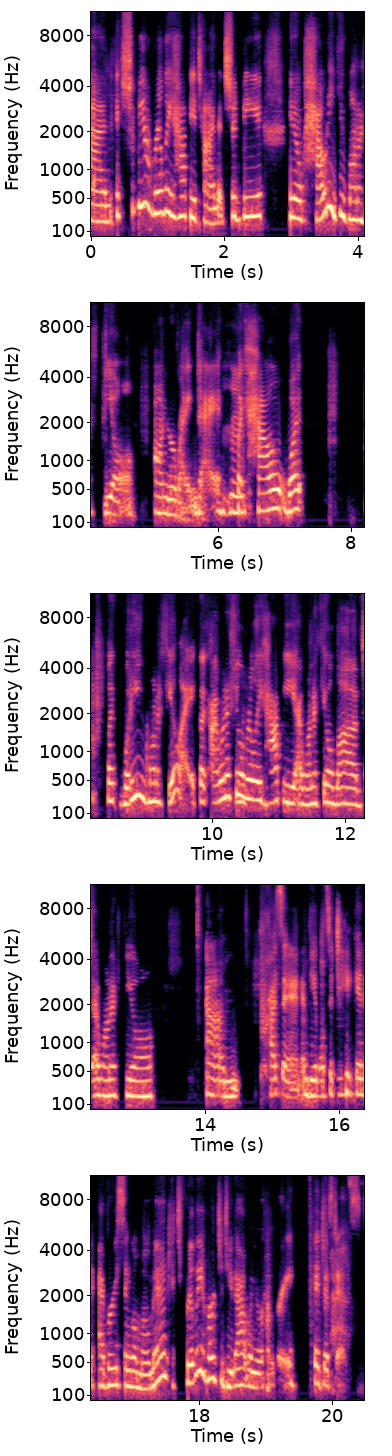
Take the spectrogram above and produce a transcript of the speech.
And it should be a really happy time. It should be you know how do you want to feel on your wedding day? Mhm. like how what like what do you want to feel like? Like i want to feel Mhm. really happy. I want to feel loved. I want to feel um present and be able to take in every single moment. It's really hard to do that when you're hungry. It just is.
